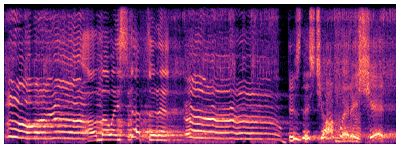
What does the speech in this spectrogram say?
Oh my God. Oh, no, I stepped in it. Oh. Is this chocolate as shit?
